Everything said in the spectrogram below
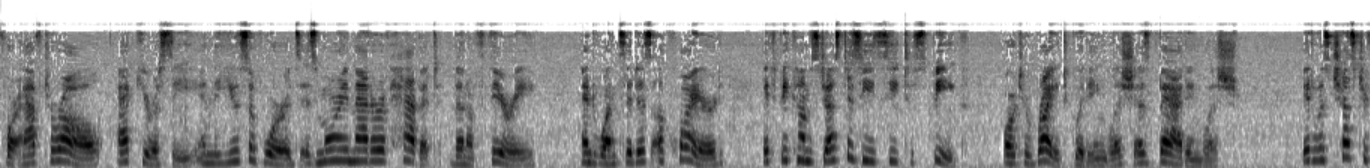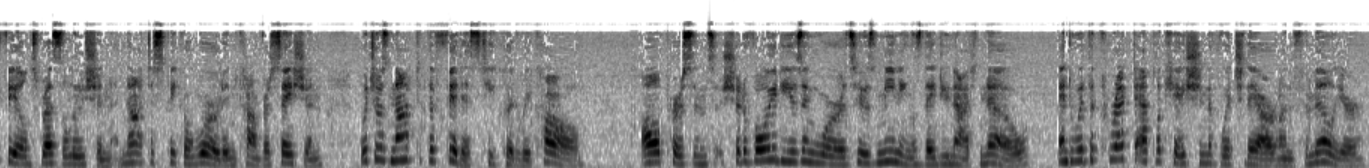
For after all, accuracy in the use of words is more a matter of habit than of theory, and once it is acquired, it becomes just as easy to speak or to write good English as bad English. It was Chesterfield's resolution not to speak a word in conversation which was not the fittest he could recall. All persons should avoid using words whose meanings they do not know, and with the correct application of which they are unfamiliar.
